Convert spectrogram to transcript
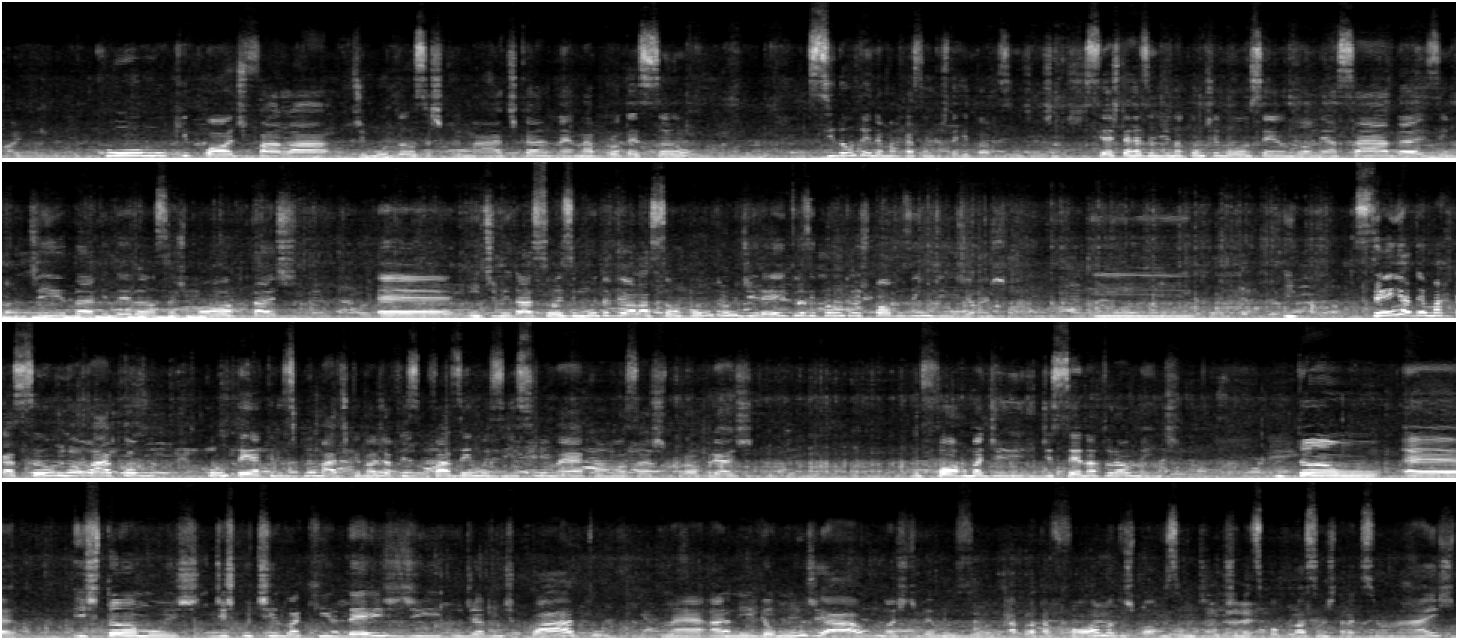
Como que pode falar de mudanças climáticas né, na proteção se não tem demarcação dos territórios indígenas? Se as terras indígenas continuam sendo ameaçadas, invadidas, lideranças mortas, é, intimidações e muita violação contra os direitos e contra os povos indígenas. E, e sem a demarcação não há como conter a crise climática. E nós já fiz, fazemos isso né, com nossas próprias forma de, de ser naturalmente. Então, é, estamos discutindo aqui desde o dia 24, né, a nível mundial. Nós tivemos a plataforma dos povos indígenas e populações tradicionais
